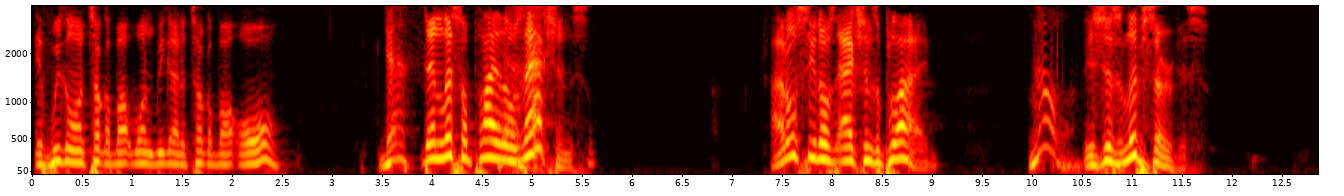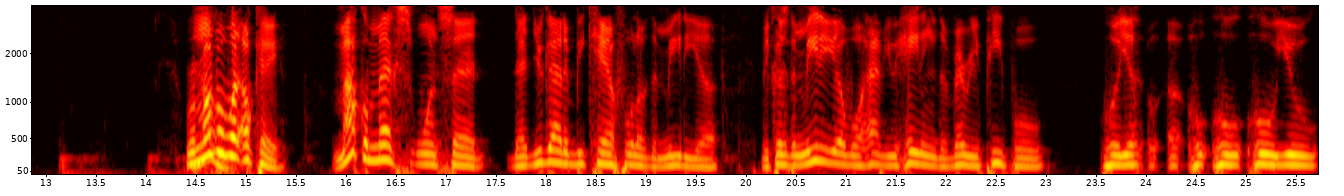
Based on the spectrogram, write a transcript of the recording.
if we're gonna talk about one, we gotta talk about all. Yes. Then let's apply yes. those actions. I don't see those actions applied. No. It's just lip service. Remember no. what okay. Malcolm X once said that you got to be careful of the media because the media will have you hating the very people who you uh, who, who who you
